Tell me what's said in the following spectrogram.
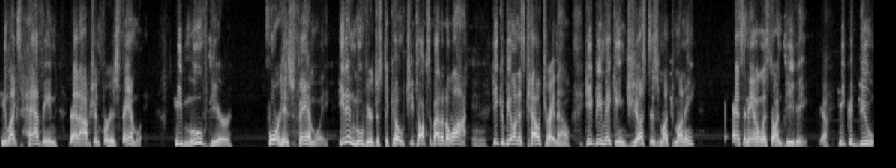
He likes having that option for his family. He moved here for his family. He didn't move here just to coach. He talks about it a lot. Mhm. He could be on his couch right now. He'd be making just as much money as an analyst on TV. Yeah. He could do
